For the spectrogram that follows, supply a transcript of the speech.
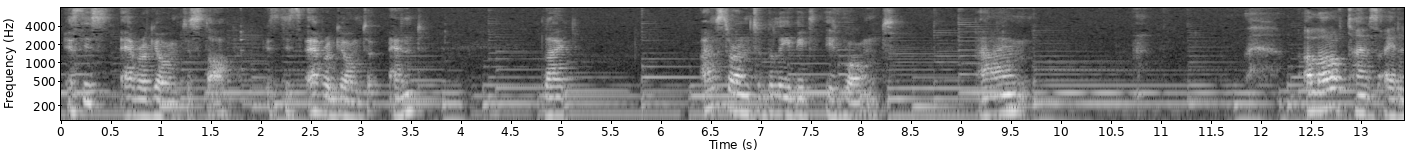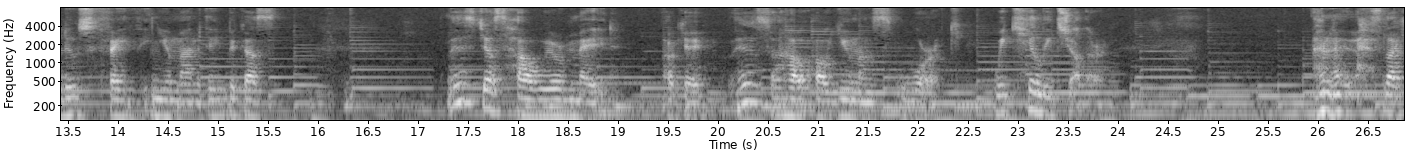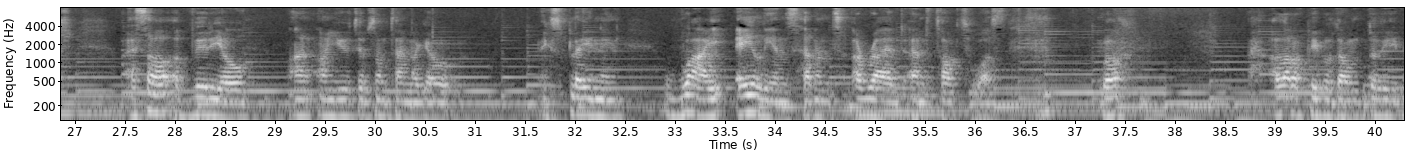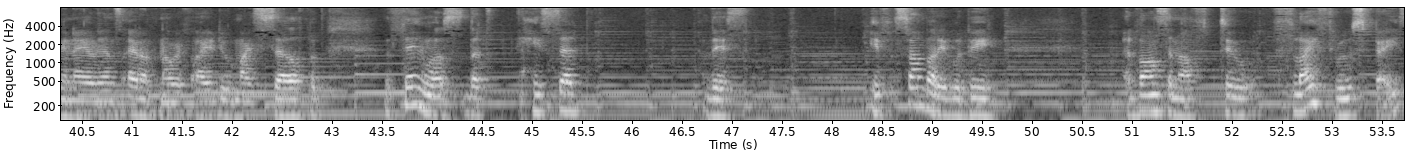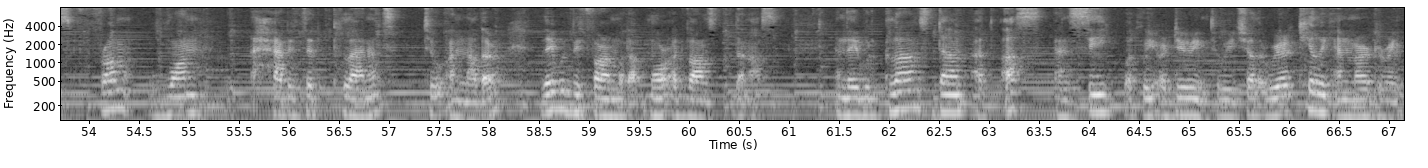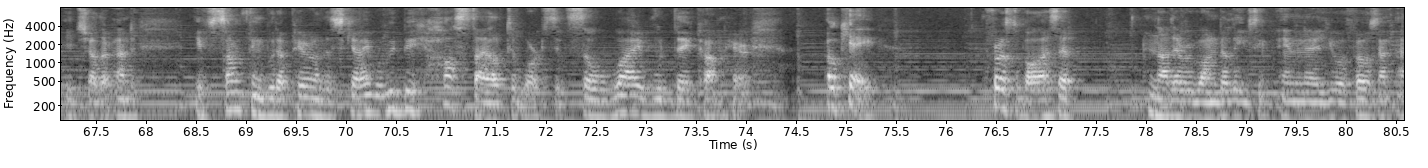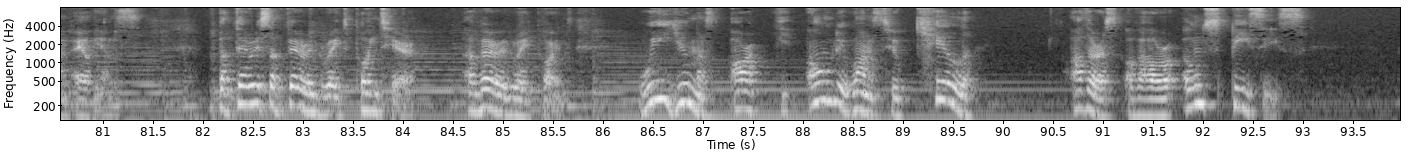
Is this ever going to stop? Is this ever going to end? Like, I'm starting to believe it, it won't. And I'm. A lot of times I lose faith in humanity because this is just how we're made. Okay, this is how, how humans work. We kill each other. And it's like, I saw a video on, on YouTube some time ago explaining why aliens haven't arrived and talked to us. Well, a lot of people don't believe in aliens. I don't know if I do myself, but the thing was that he said this if somebody would be advanced enough to fly through space from one habited planet to another, they would be far more advanced than us and they would glance down at us and see what we are doing to each other. We are killing and murdering each other, and if something would appear on the sky, we would be hostile towards it, so why would they come here? Okay, first of all, I said, not everyone believes in, in uh, UFOs and, and aliens. But there is a very great point here. A very great point. We humans are the only ones who kill others of our own species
